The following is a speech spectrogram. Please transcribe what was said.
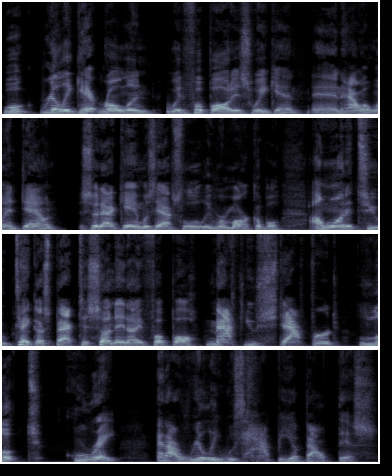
we'll really get rolling with football this weekend and how it went down. So that game was absolutely remarkable. I wanted to take us back to Sunday Night Football. Matthew Stafford looked great, and I really was happy about this.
